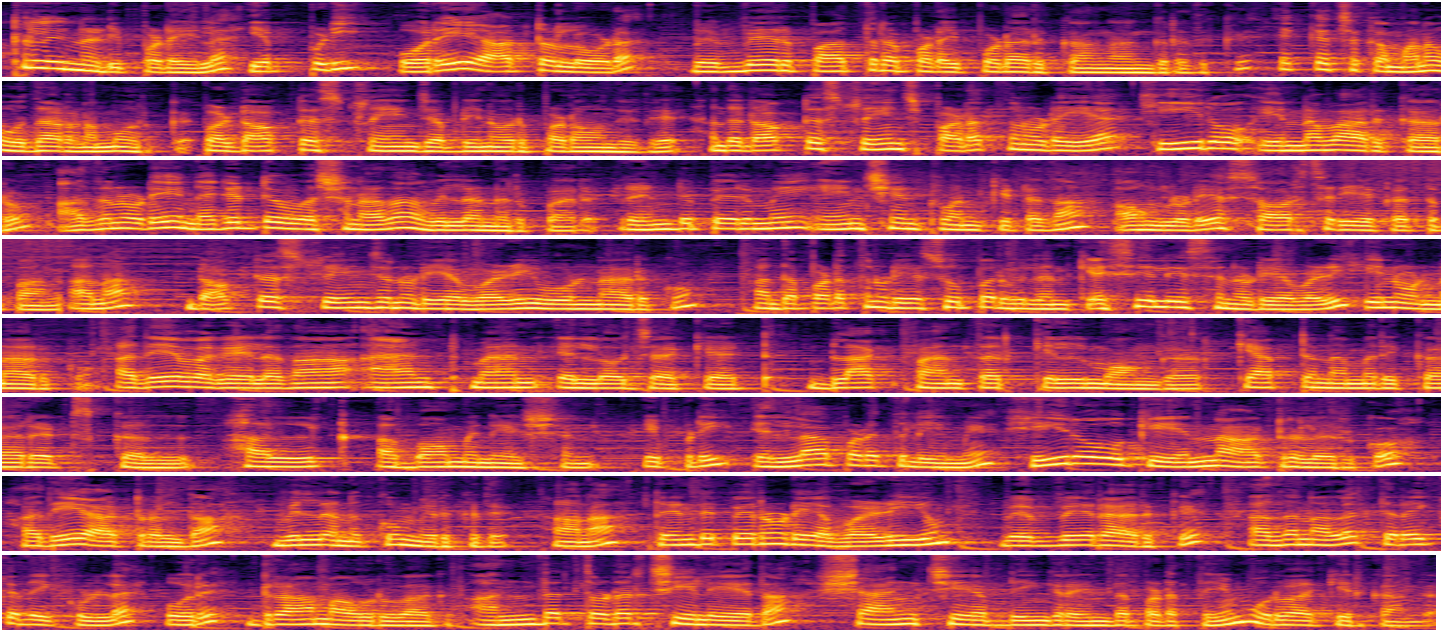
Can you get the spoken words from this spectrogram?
ஆற்றலின் அடிப்படையில் எப்படி ஒரே ஆற்றலோட வெவ்வேறு பாத்திர படைப்போட இருக்காங்கங்கிறதுக்கு எக்கச்சக்கமான உதாரணமும் இருக்கு. இப்போ டாக்டர் ஸ்ட்ரேஞ்ச் அப்படின்னு ஒரு படம் வந்தது. அந்த டாக்டர் ஸ்ட்ரேஞ்ச் படத்தினுடைய ஹீரோ என்னவா இருக்காரோ அதனுடைய நெகட்டிவ் வெர்ஷனாக தான் வில்லன் இருப்பார். ரெண்டு பேருமே ஏன்ஷியன்ட் ஒன் கிட்ட தான் அவங்களுடைய சார்சரியை கற்றுப்பாங்க ஆனால் டாக்டர் ஸ்ட்ரேஞ்சனுடைய வழி ஒன்றா இருக்கும். அந்த படத்தினுடைய சூப்பர் வில்லன் கெசிலியஸனுடைய வழி இன்னொன்னா இருக்கும். அதே வகையில் தான் Ant Man Yellow Jacket Black Panther Killmonger Captain America Red Skull Hulk Abomination இப்படி எல்லா எல்லா படத்துலையுமே ஹீரோவுக்கு என்ன ஆற்றல் இருக்கோ அதே ஆற்றல் தான் வில்லனுக்கும் இருக்குது ஆனால் ரெண்டு பேருடைய வழியும் வெவ்வேறாக இருக்கு அதனால திரைக்கதைக்குள்ள ஒரு டிராமா உருவாகுது அந்த தொடர்ச்சியிலேயே தான் ஷாங்சி அப்படிங்கிற இந்த படத்தையும் உருவாக்கியிருக்காங்க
